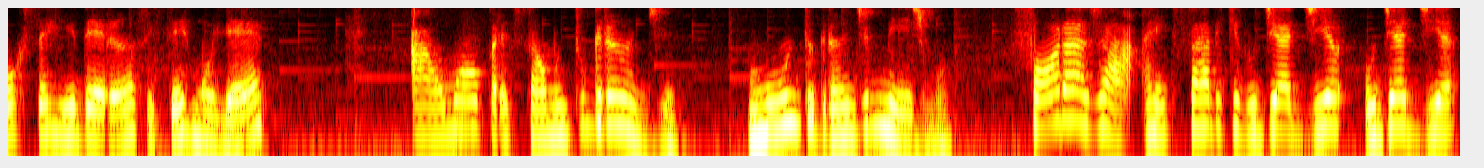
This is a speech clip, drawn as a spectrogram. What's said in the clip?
Por ser liderança e ser mulher, há uma opressão muito grande, muito grande mesmo. Fora já, a gente sabe que no dia a dia, o dia a dia,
